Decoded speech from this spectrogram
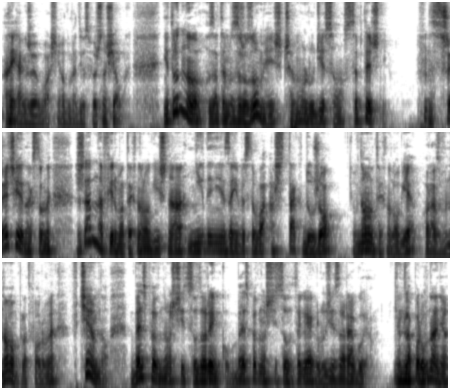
a jakże właśnie od mediów społecznościowych. Nie trudno zatem zrozumieć, czemu ludzie są sceptyczni. Z trzeciej jednak strony, żadna firma technologiczna nigdy nie zainwestowała aż tak dużo w nową technologię oraz w nową platformę w ciemno, bez pewności co do rynku, bez pewności co do tego, jak ludzie zareagują. Dla porównania,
